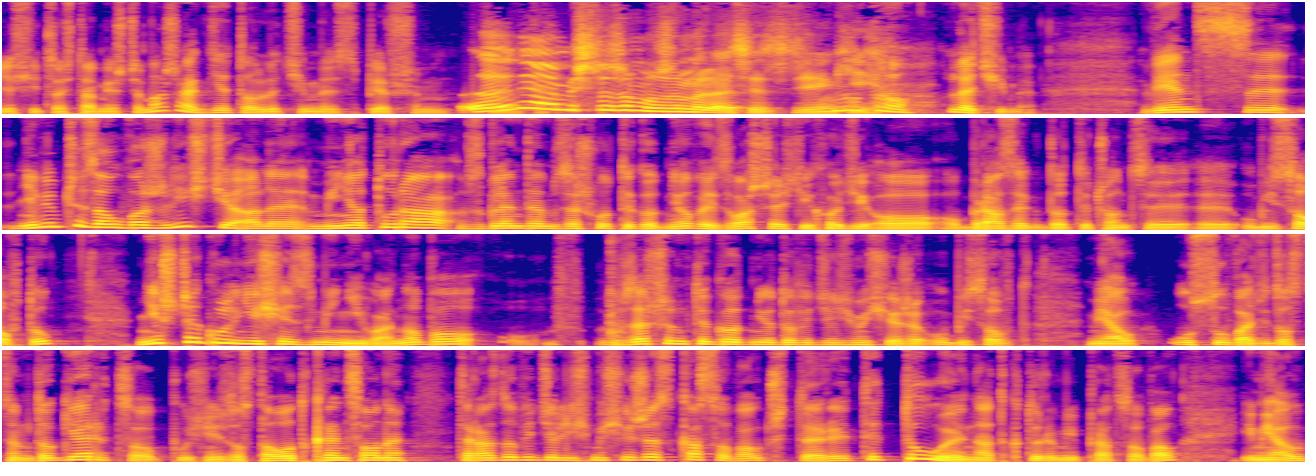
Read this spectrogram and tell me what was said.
Jeśli coś tam jeszcze masz, a gdzie to lecimy z pierwszym? Nie, myślę, że możemy lecieć, dzięki. No to lecimy. Więc y, nie wiem, czy zauważyliście, ale miniatura względem zeszłotygodniowej, zwłaszcza jeśli chodzi o obrazek dotyczący y, Ubisoftu, nieszczególnie się zmieniła. No bo w zeszłym tygodniu dowiedzieliśmy się, że Ubisoft miał usuwać dostęp do gier, co później zostało odkręcone. Teraz dowiedzieliśmy się, że skasował cztery tytuły, nad którymi pracował i miały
